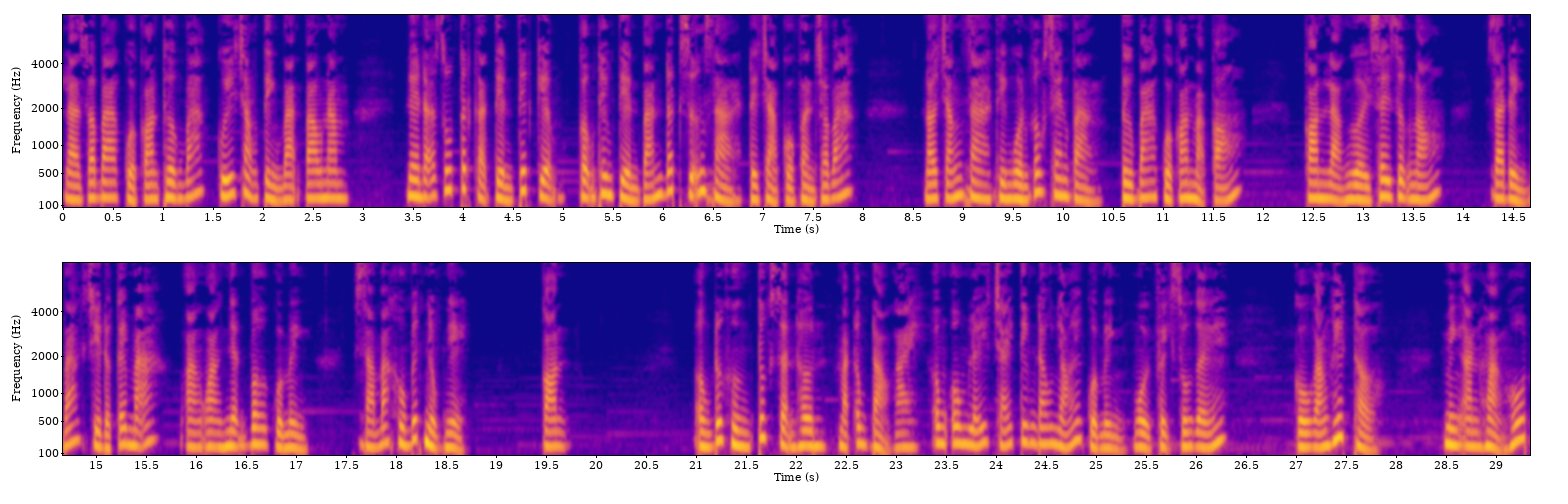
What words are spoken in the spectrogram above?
Là do ba của con thương bác quý trọng tình bạn bao năm nên đã rút tất cả tiền tiết kiệm cộng thêm tiền bán đất dưỡng giả để trả cổ phần cho bác. Nói trắng ra thì nguồn gốc sen vàng từ ba của con mà có. Con là người xây dựng nó. Gia đình bác chỉ được cây mã oang oang nhận vơ của mình. Sao bác không biết nhục nhỉ? Con, Ông Đức Hưng tức giận hơn, mặt ông đỏ gai, ông ôm lấy trái tim đau nhói của mình ngồi phịch xuống ghế. Cố gắng hít thở. Minh An hoảng hốt,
